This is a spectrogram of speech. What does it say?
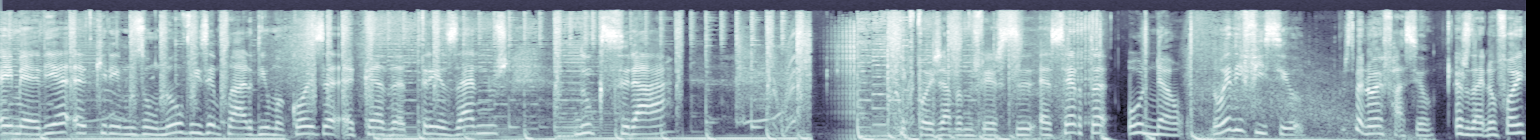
Em média, adquirimos um novo exemplar de uma coisa a cada três anos. Do que será? Depois já vamos ver se acerta ou não. Não é difícil, mas também não é fácil. Ajudei, não foi?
